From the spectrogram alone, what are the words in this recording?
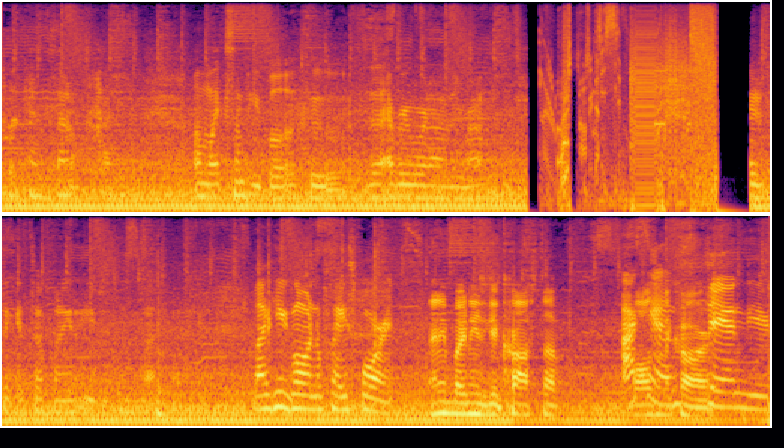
freaking. I don't have, unlike some people who, the every word out of their mouth. I just think it's so funny that you just use that word. Like you going to play sports. Anybody needs to get crossed up. I can't the car. stand you.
